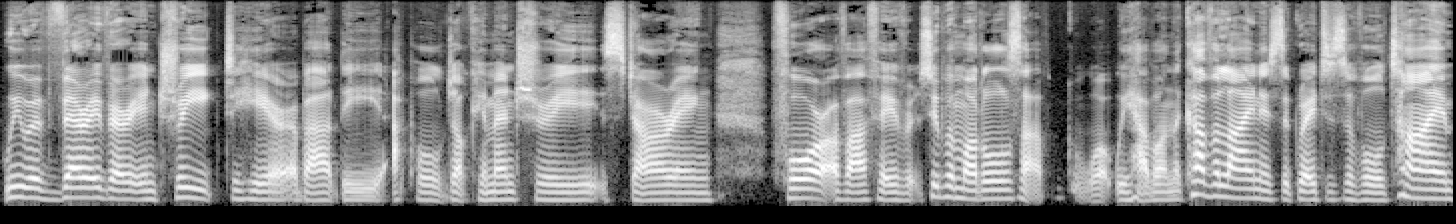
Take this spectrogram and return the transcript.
We were very, very intrigued to hear about the Apple documentary starring four of our favorite supermodels. Uh, what we have on the cover line is the greatest of all time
